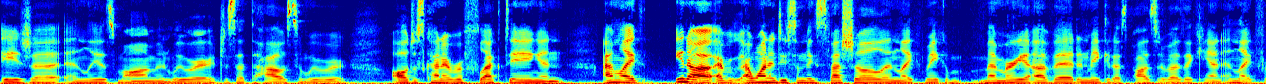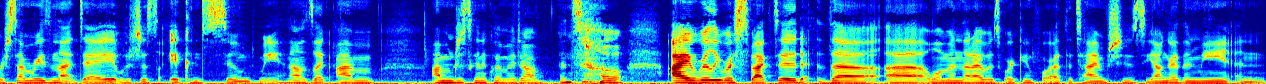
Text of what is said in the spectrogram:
Asia and Leah's mom, and we were just at the house, and we were all just kind of reflecting. And I'm like, you know, I, I want to do something special and like make a memory of it and make it as positive as I can. And like for some reason that day, it was just it consumed me, and I was like, I'm. I'm just gonna quit my job, and so I really respected the uh, woman that I was working for at the time. She was younger than me and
